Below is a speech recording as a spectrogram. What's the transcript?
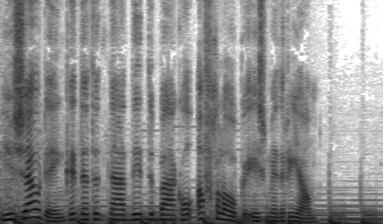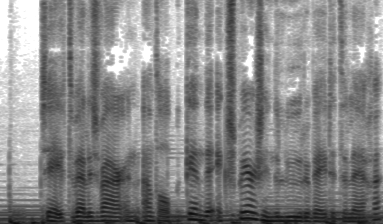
Je zou denken dat het na dit debakel afgelopen is met Rian. Ze heeft weliswaar een aantal bekende experts in de luren weten te leggen,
